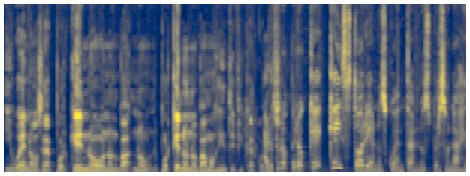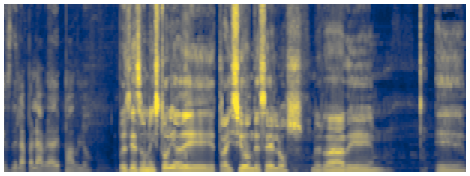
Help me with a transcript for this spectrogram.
y bueno, o sea, ¿por qué no, no, ¿por qué no nos vamos a identificar con Arturo, pero ¿qué, ¿qué historia nos cuentan los personajes de la palabra de Pablo? Pues es una historia de traición, de celos, ¿verdad? De eh,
